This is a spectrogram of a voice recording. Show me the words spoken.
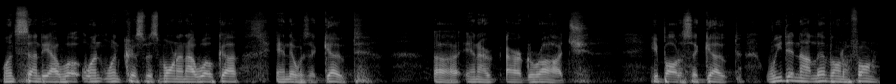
One Sunday, I one, one Christmas morning, I woke up and there was a goat uh, in our, our garage. He bought us a goat. We did not live on a farm.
